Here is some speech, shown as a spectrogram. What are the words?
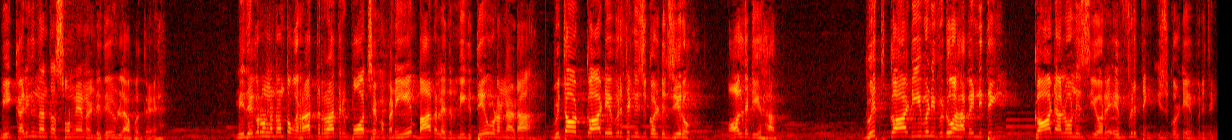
మీకు కలిగిందంతా సున్నానండి దేవుడు లేకపోతే. మీ దగ్గర ఉన్నదంతా ఒక రాత్రి రాత్రికి పోవచ్చేమో కానీ ఏం బాధ లేదు. మీకు దేవుడు అన్నాడా? Without God everything is equal to zero all that you have with God even if you don't have anything God alone is your everything is equal to everything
